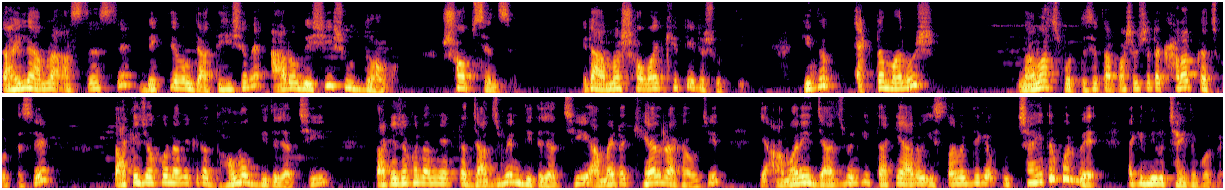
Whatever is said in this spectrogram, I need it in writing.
তাহলে আমরা আস্তে আস্তে ব্যক্তি এবং জাতি হিসেবে আরও বেশি শুদ্ধ হব, সব সেন্সে এটা আমরা সবার ক্ষেত্রে এটা সত্যি। কিন্তু একটা মানুষ নামাজ পড়তেছে, তার পাশাপাশি একটা খারাপ কাজ করতেছে, তাকে যখন আমি একটা ধমক দিতে যাচ্ছি, তাকে যখন আমি একটা জাজমেন্ট দিতে যাচ্ছি, আমার এটা খেয়াল রাখা উচিত যে আমার এই জাজমেন্ট কি তাকে আরও ইসলামের দিকে উৎসাহিত করবে নাকি নিরুৎসাহিত করবে?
